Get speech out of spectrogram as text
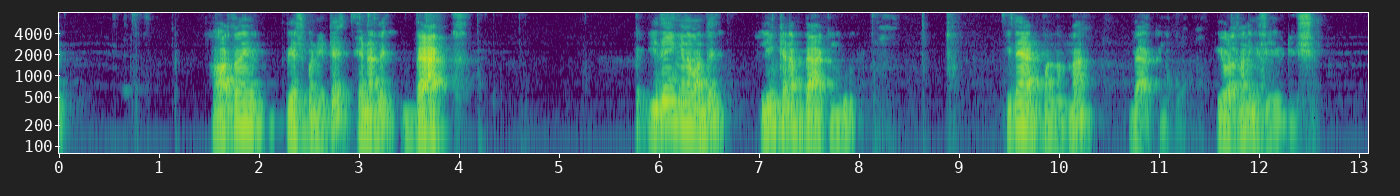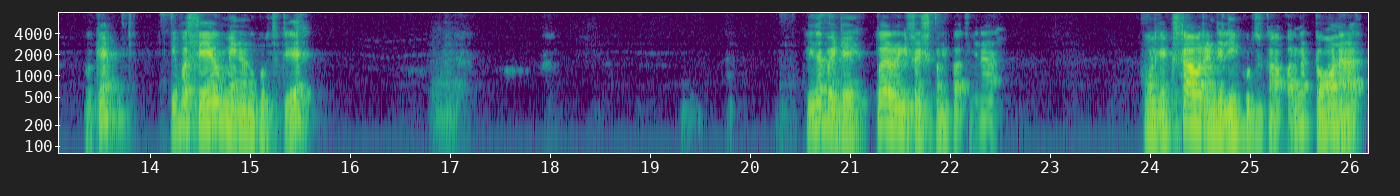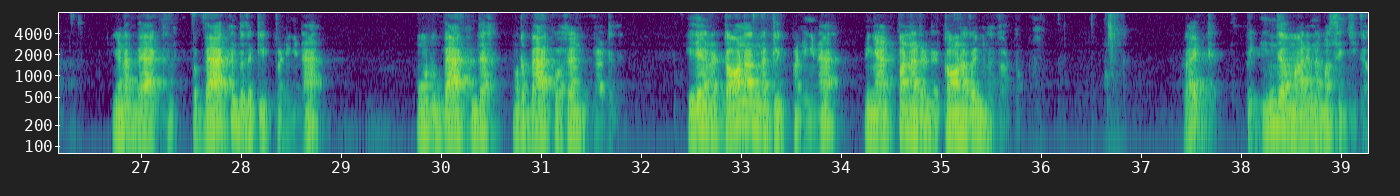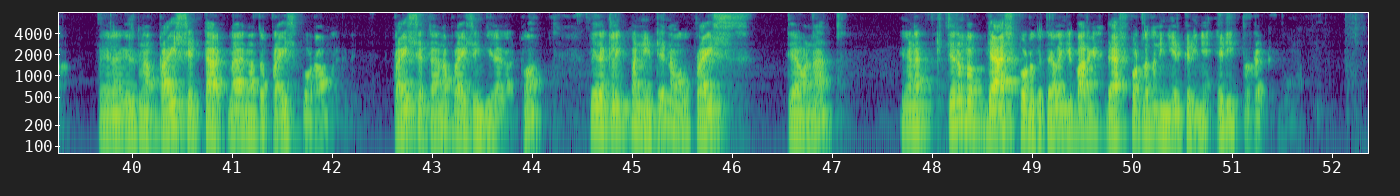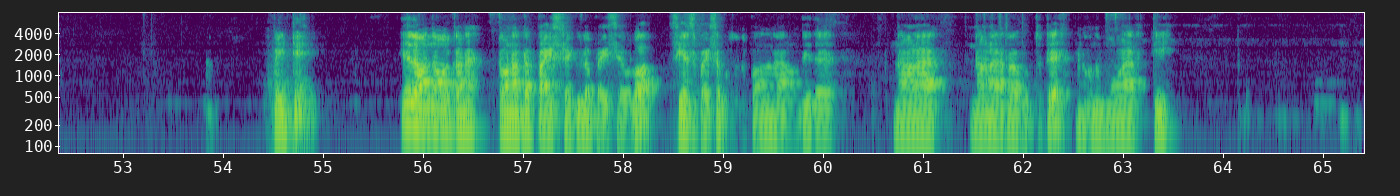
அடுத்ததையும் பேஸ்ட் பண்ணிவிட்டு என்னது? பேக் இதை இங்கே வந்து லிங்க் என்ன பேக்னு கொடுக்கும் இதை ஆட் பண்ணோம்னா பேக்னு இவ்வளோ தான் நீங்கள் செய்ய வேண்டிய விஷயம். ஓகே இப்போ சேவ் மெனுன்னு கொடுத்துட்டு இதை போயிட்டு இப்போ ரீஃப்ரெஷ் பண்ணி பார்த்தீங்கன்னா உங்களுக்கு எக்ஸ்ட்ராவாக ரெண்டு லிங்க் கொடுத்துருக்காங்க பாருங்கள் டோனர் இல்லைன்னா பேக்குன்னு இப்போ பேக்குன்றதை கிளிக் பண்ணிங்கன்னா உங்களுக்கு பேக் இந்த உங்களோட பேக் வகை காட்டுது. இதே அந்த டோனர்னு கிளிக் பண்ணிங்கன்னா நீங்கள் ஆட் பண்ண ரெண்டு டோனரை இங்கே காட்டும். ரைட் இப்போ இந்த மாதிரி நம்ம செஞ்சுக்கலாம். இதில் இதுக்கு நான் ப்ரைஸ் செட் ஆகல அதனால தான் ப்ரைஸ் போடாமல் இருக்குது. ப்ரைஸ் செட் ஆனால் ப்ரைஸிங் கீழே காட்டும். இதை கிளிக் பண்ணிவிட்டு நமக்கு ப்ரைஸ் தேவைன்னா இங்கே நான் திரும்ப டேஷ்போர்டுக்கு தேவை. இங்கே பாருங்கள் டேஷ்போர்ட்டில் தான் நீங்கள் இருக்கிறீங்க. எடிட் ப்ராடக்ட் போங்க. போயிட்டு இதில் வந்து உங்களுக்கான டோனரோட ப்ரைஸ் ரெகுலர் ப்ரைஸ் எவ்வளோ? சேல்ஸ் ப்ரைஸை கொடுத்துருக்கேன் இப்போ வந்து நான் வந்து இதை நாலா நாலாயிரரூவா கொடுத்துட்டு இங்கே வந்து மூவாயிரத்தி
